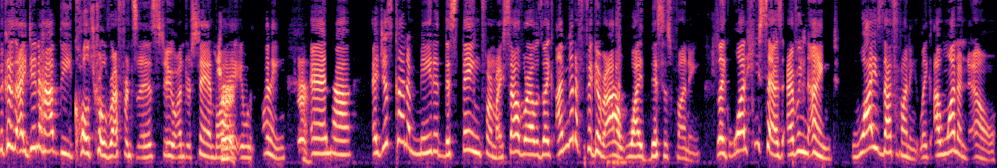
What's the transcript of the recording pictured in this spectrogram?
because I didn't have the cultural references to understand why sure. it was funny, sure. and uh, I just kind of made it this thing for myself where I was like, I'm going to figure out why this is funny. Like what he says every night. Why is that funny? Like I want to know.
